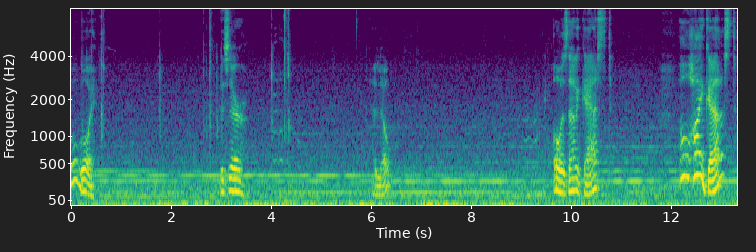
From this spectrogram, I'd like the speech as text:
Oh boy. Is there... Hello? Oh, is that a ghast? Oh, hi, ghast.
